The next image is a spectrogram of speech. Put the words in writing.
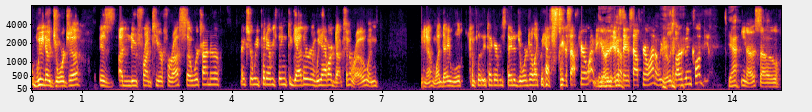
we know Georgia is a new frontier for us. So we're trying to make sure we put everything together and we have our ducks in a row. And you know, one day we'll completely take over the state of Georgia like we have the state of South Carolina. You There know, you in go. the state of South Carolina, we really started in Columbia. Yeah. You know, so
